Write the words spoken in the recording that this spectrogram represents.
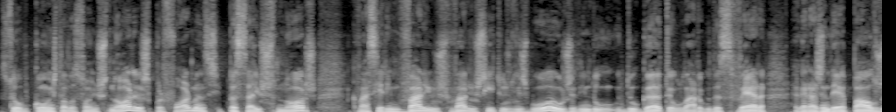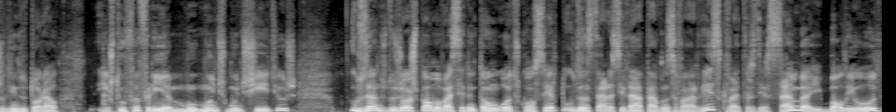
sobre, com instalações sonoras, performance, passeios sonoros, que vai ser em vários, vários sítios de Lisboa, o Jardim do, do Gata, o Largo da Severa, a garagem da Epal, o Jardim do Torel, Estufa Fria, muitos, muitos sítios. Os anos do Jorge Palma vai ser então outro concerto. O Dançar a Cidade, estávamos a falar disso, que vai trazer samba e Bollywood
